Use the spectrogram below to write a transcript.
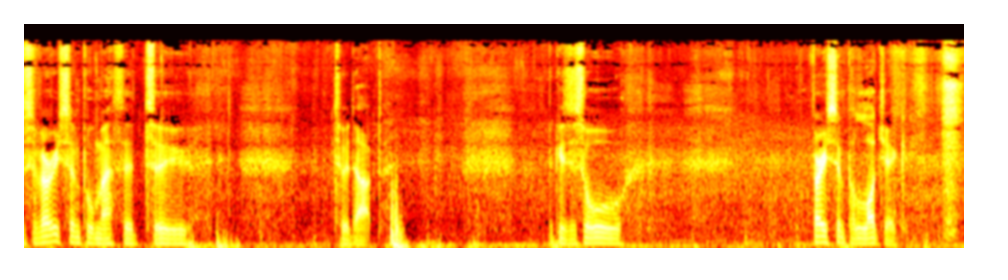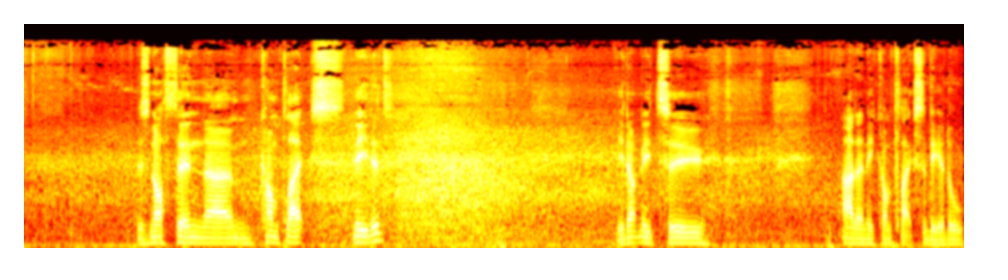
It's a very simple method to to adapt because it's all very simple logic. There's nothing um, complex needed. You don't need to add any complexity at all.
